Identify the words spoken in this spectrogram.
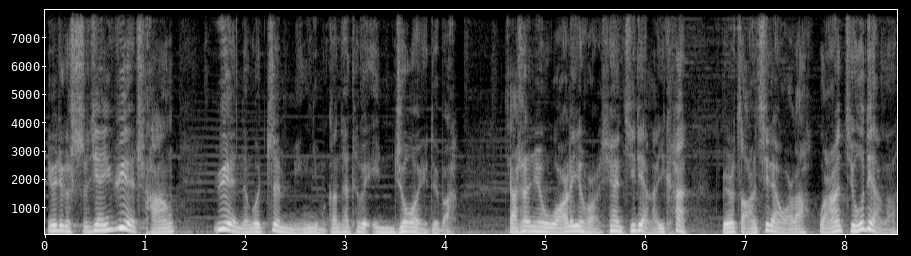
因为这个时间越长，越能够证明你们刚才特别 enjoy，对吧？假设你玩了一会儿，现在几点了？一看，比如早上七点玩了，晚上九点了，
